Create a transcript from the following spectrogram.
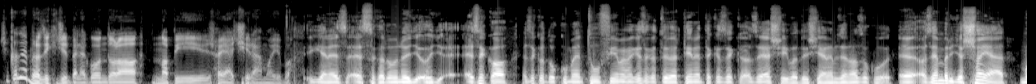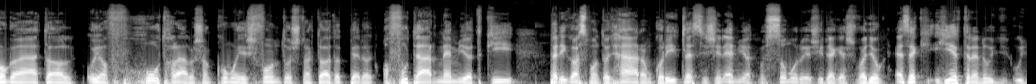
és akkor az ember azért kicsit belegondol a napi saját sirámaiba. Igen, ez, ezt akarom mondani, hogy, hogy ezek, a, ezek a dokumentumfilmek, meg ezek a történetek, ezek az első évad is jellemzően azok, az ember ugye a saját maga által olyan hóthalálosan komoly és fontosnak tartott például, a futár nem jött ki, pedig azt mondta, hogy háromkor itt lesz, és én emiatt most szomorú és ideges vagyok. Ezek hirtelen úgy... úgy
